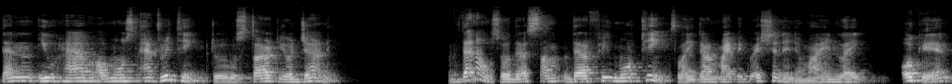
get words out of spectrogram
then you have almost everything to start your journey. Then also there's some, there are few more things like there might be question in your mind like, okay,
